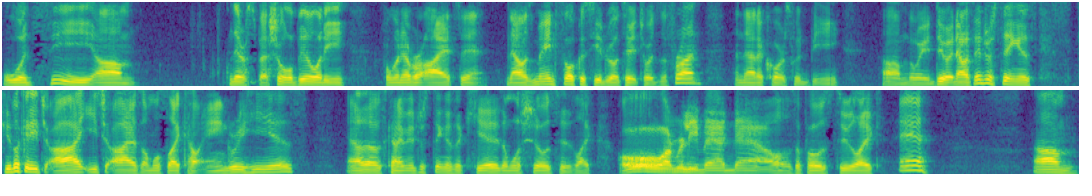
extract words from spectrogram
would see um, their special ability from whatever eye it's in. Now his main focus, he'd rotate towards the front, and that, of course, would be um, the way you do it. Now what's interesting is, if you look at each eye, each eye is almost like how angry he is. And I thought it was kind of interesting as a kid. It almost shows his like, oh, I'm really mad now, as opposed to like, eh, um,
